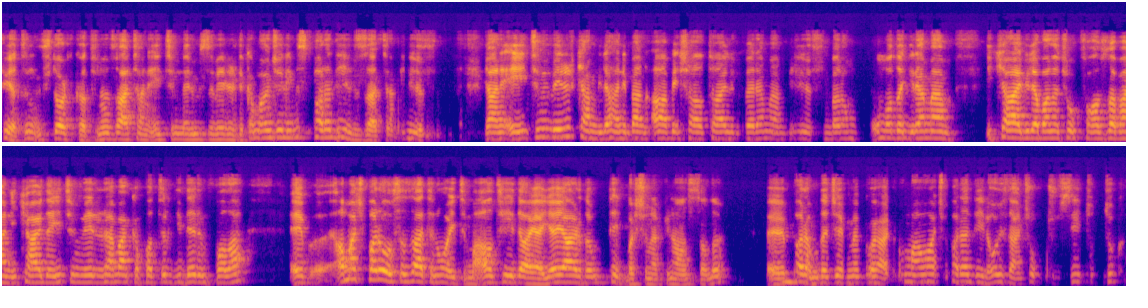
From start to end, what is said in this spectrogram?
fiyatın 3-4 katını zaten eğitimlerimizi verirdik ama önceliğimiz para değildi zaten biliyorsun. Yani eğitimi verirken bile hani ben A5-6 aylık veremem biliyorsun. Ben o, o moda giremem. 2 ay bile bana çok fazla. Ben 2 ayda eğitim verir hemen kapatır giderim falan. E, amaç para olsa zaten o eğitimi 6-7 aya yayardım tek başına finansalı. E, paramı da cebime koyardım ama amaç para değil. O yüzden çok cüzi tuttuk.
